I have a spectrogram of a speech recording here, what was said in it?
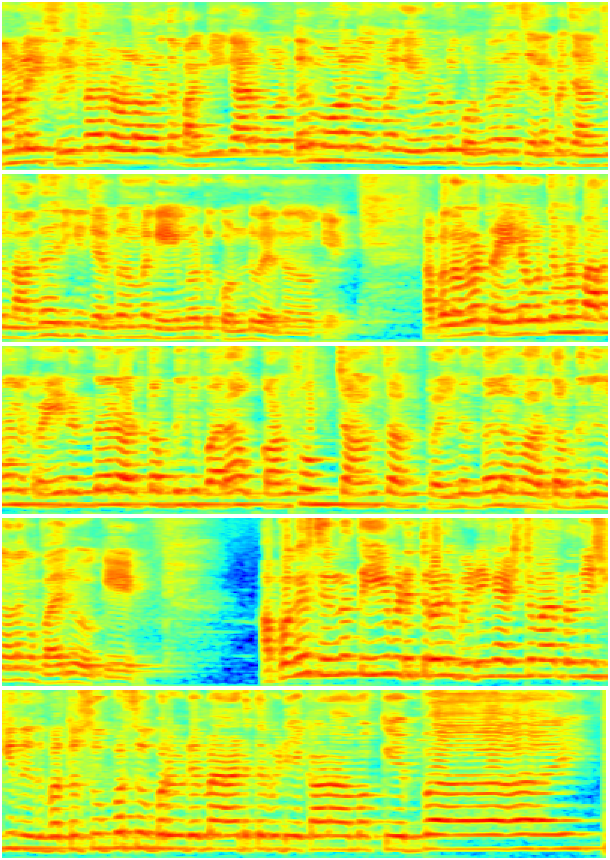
നമ്മൾ ഈ ഫ്രീ ഫയറിലുള്ള പോലത്തെ ബഗ്ഗി കാർ പോലത്തെ ഒരു മോഡൽ നമ്മൾ ഗെയിമിലോട്ട് കൊണ്ടുവരാൻ ചിലപ്പോൾ ചാൻസ് ഉണ്ട്. അതായിരിക്കും ചിലപ്പോൾ നമ്മൾ ഗെയിമിലോട്ട് കൊണ്ടുവരുന്നത്. ഓക്കെ. അപ്പോൾ നമ്മൾ ട്രെയിനെ കുറിച്ച് നമ്മൾ പറഞ്ഞല്ലോ. ട്രെയിൻ എന്തായാലും അടുത്ത അപ്ഡേറ്റ് വരാൻ കൺഫേം ചാൻസ് ആണ്. ട്രെയിൻ എന്തായാലും നമ്മൾ അടുത്ത അപ്ഡേറ്റിൽ ഞങ്ങളൊക്കെ വരും. ഓക്കെ. അപ്പോൾ ഇന്നത്തെ ഈ വീഡിയോ വീഡിയോ ഇഷ്ടമായി പ്രതീക്ഷിക്കുന്നു. ഇതുപോലത്തെ സൂപ്പർ സൂപ്പർ വീഡിയോ അടുത്ത വീഡിയോ കാണാം. Okay bye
